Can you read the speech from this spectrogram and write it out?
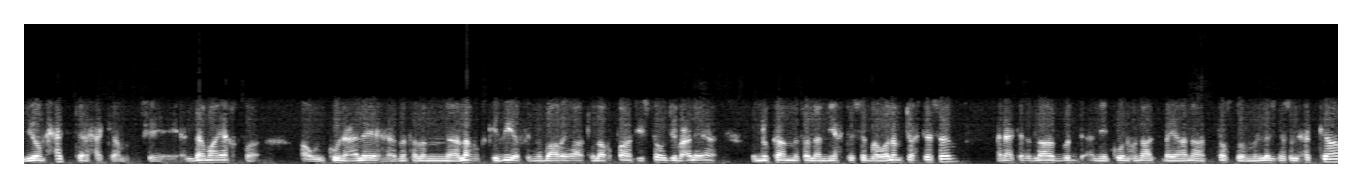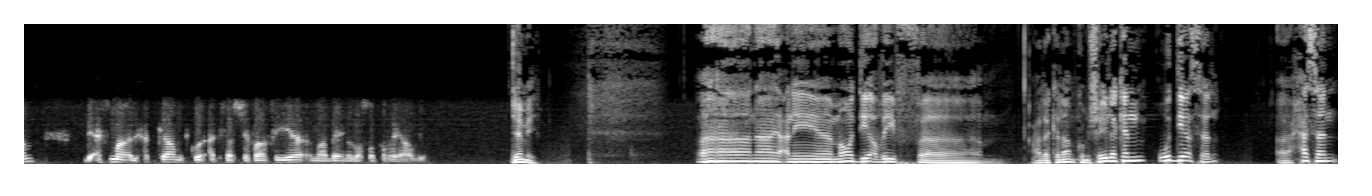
اليوم حتى الحكم في عندما يخطأ أو يكون عليه مثلا لغط كبير في مباريات ولغطات يستوجب عليها إنه كان مثلا يحتسبها ولم تحتسب أنا أعتقد لابد أن يكون هناك بيانات تصدر من لجنة الحكام بأسماء الحكام تكون أكثر شفافية ما بين الوسط الرياضي. جميل. أنا يعني ما ودي أضيف آه، على كلامكم شيء لكن ودي أسأل آه، حسن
